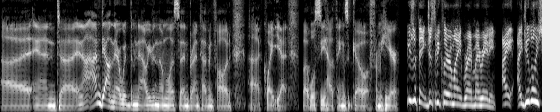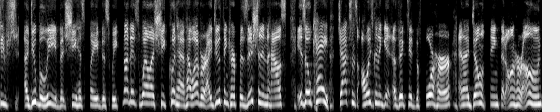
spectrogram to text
uh, and uh, and I, I'm down there with them now, even though Melissa and Brent haven't followed uh, quite yet. But we'll see how things go from here. Here's the thing, just to be clear on my my rating, I, I do believe she I do believe that she has played this week not as well as she could have. However, I do think her position in the house is okay. Jackson's always going to get evicted before her, and I don't think that on her own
